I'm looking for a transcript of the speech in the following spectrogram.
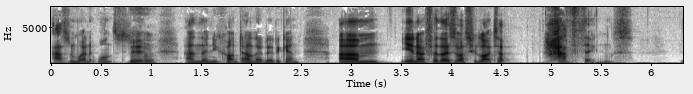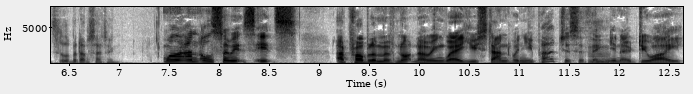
as and when it wants to do, Mm-hmm. and then you can't download it again. Um, you know, for those of us who like to have things, it's a little bit upsetting. Well, and also it's it's a problem of not knowing where you stand when you purchase a thing. You know, do I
